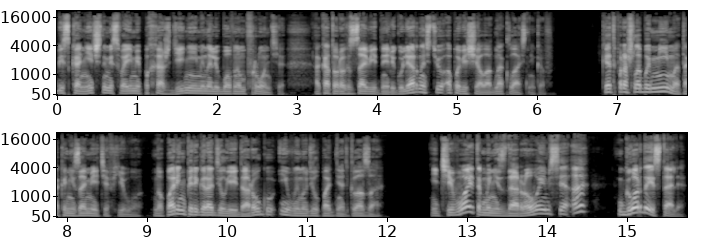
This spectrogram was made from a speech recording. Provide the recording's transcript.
бесконечными своими похождениями на любовном фронте, о которых с завидной регулярностью оповещал одноклассников. Кэт прошла бы мимо, так и не заметив его, но парень перегородил ей дорогу и вынудил поднять глаза. «И чего это мы не здороваемся, а? Гордые стали?»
